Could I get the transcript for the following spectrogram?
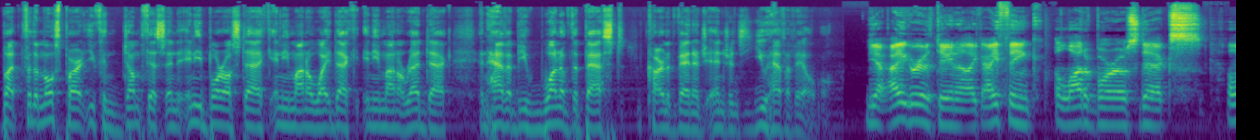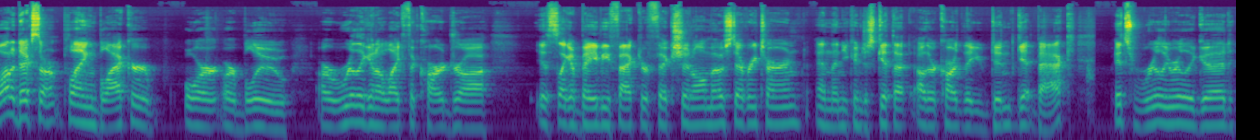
But for the most part, you can dump this into any Boros deck, any mono white deck, any mono red deck, and have it be one of the best card advantage engines you have available. Yeah, I agree with Dana. Like I think a lot of Boros decks, a lot of decks that aren't playing black or or, or blue are really going to like the card draw it's like a baby Fact or Fiction almost every turn, and then you can just get that other card that you didn't get back. It's really, really good.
